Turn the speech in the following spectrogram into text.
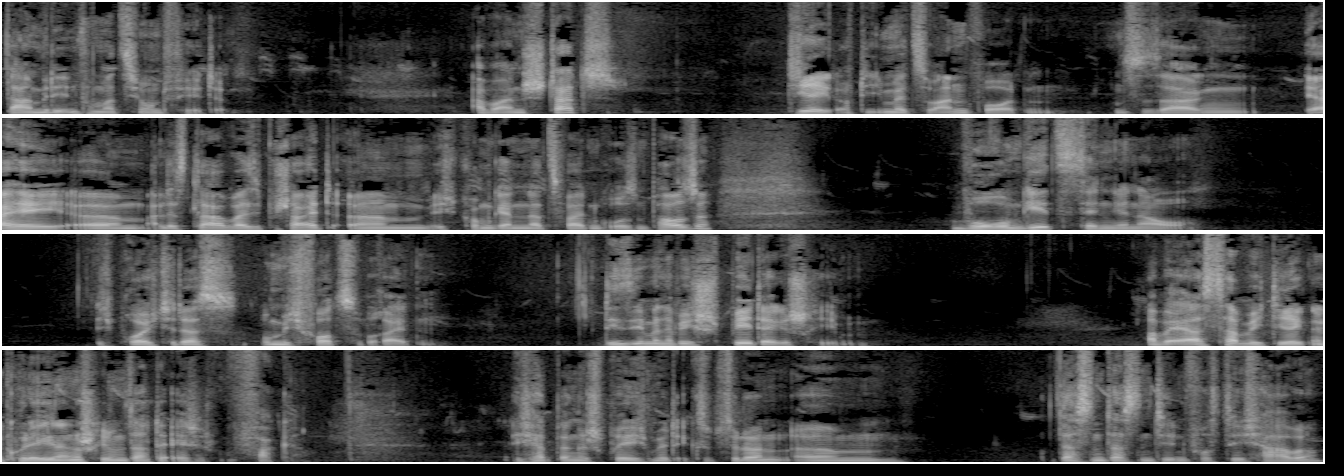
da mir die Information fehlte. Aber anstatt direkt auf die E-Mail zu antworten und zu sagen, ja, hey, ähm, alles klar, weiß ich Bescheid, ähm, ich komme gerne in der zweiten großen Pause, worum geht's denn genau? Ich bräuchte das, um mich vorzubereiten. Diese E-Mail habe ich später geschrieben. Aber erst habe ich direkt eine Kollegin angeschrieben und sagte, ey, fuck. Ich habe ein Gespräch mit XY, ähm, das sind das sind die Infos, die ich habe.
